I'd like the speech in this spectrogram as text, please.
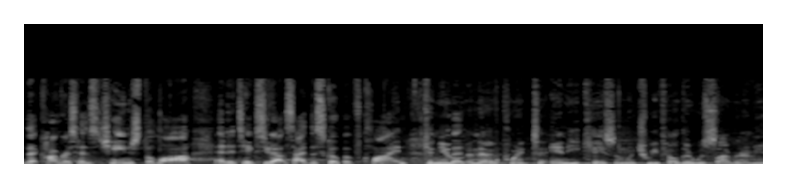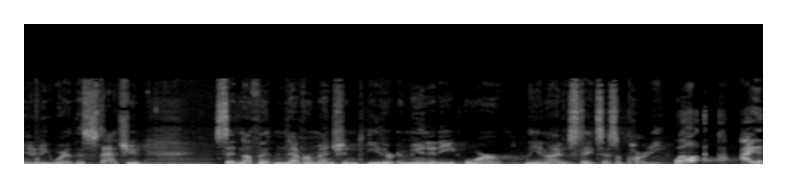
that Congress has changed the law, and it takes you outside the scope of Klein. Can you but, point to any case in which we've held there was sovereign immunity where the statute said nothing, never mentioned either immunity or the United States as a party. Well, I,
